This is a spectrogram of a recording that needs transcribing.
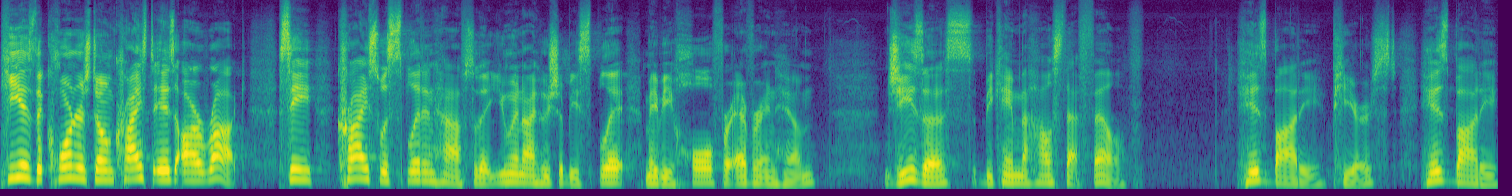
He is the cornerstone. Christ is our rock. See, Christ was split in half so that you and I, who should be split, may be whole forever in him. Jesus became the house that fell. His body pierced, his body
